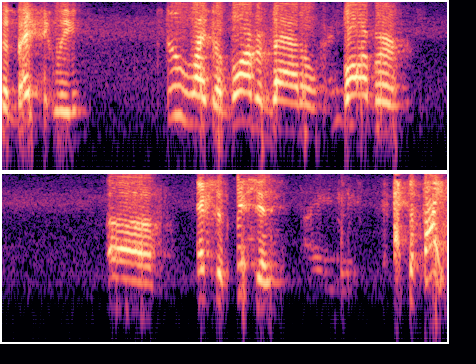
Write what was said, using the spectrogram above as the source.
To basically do like a barber battle, barber uh, exhibition at the fight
